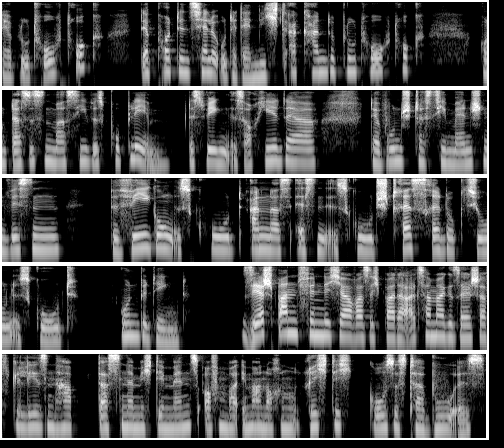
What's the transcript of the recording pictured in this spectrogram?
der Bluthochdruck, der potenzielle oder der nicht erkannte Bluthochdruck. Und das ist ein massives Problem. Deswegen ist auch hier der, der Wunsch, dass die Menschen wissen, Bewegung ist gut, anders essen ist gut, Stressreduktion ist gut. Unbedingt. Sehr spannend finde ich ja, was ich bei der Alzheimer Gesellschaft gelesen habe, dass nämlich Demenz offenbar immer noch ein richtig großes Tabu ist.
